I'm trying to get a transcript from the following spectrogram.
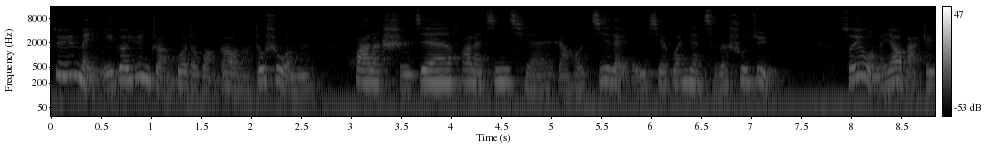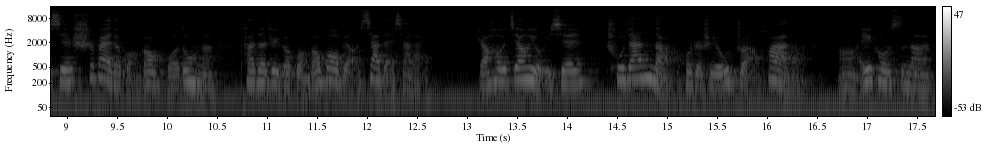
对于每一个运转过的广告呢，都是我们花了时间、花了金钱，然后积累的一些关键词的数据。所以我们要把这些失败的广告活动呢，它的这个广告报表下载下来，然后将有一些出单的或者是有转化的，嗯，ACOS 呢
